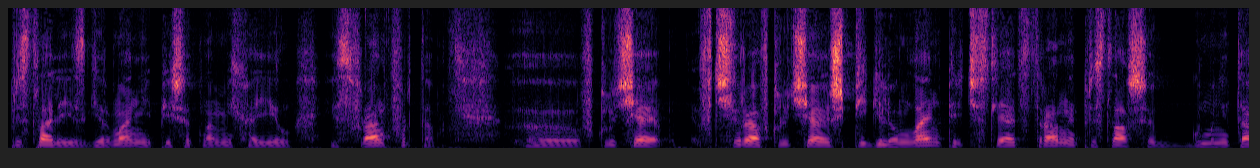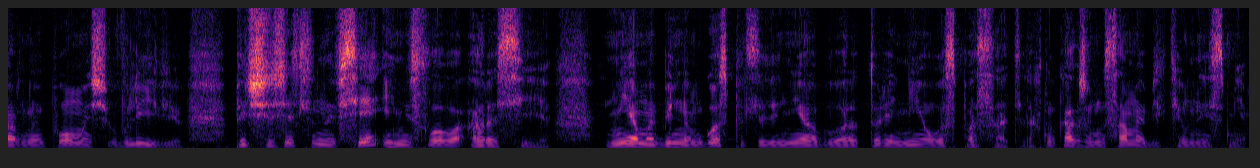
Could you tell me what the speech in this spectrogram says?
прислали из Германии, пишет нам Михаил Михаил из Франкфурта. Э, включая, вчера, включая Шпигель онлайн, перечисляют страны, приславшие гуманитарную помощь в Ливию. Перечислены все и ни слова о России. Ни о мобильном госпитале, ни о лаборатории, ни о спасателях. Но как же мы самые объективные СМИ?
